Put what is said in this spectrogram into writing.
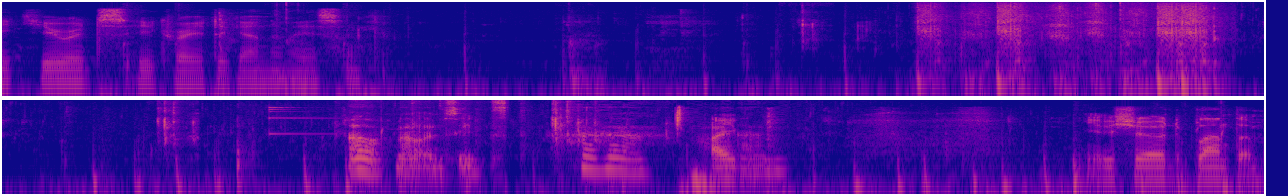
Make UHC great again, amazing. oh, melon seeds. Haha. Hype. um, You should plant them.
